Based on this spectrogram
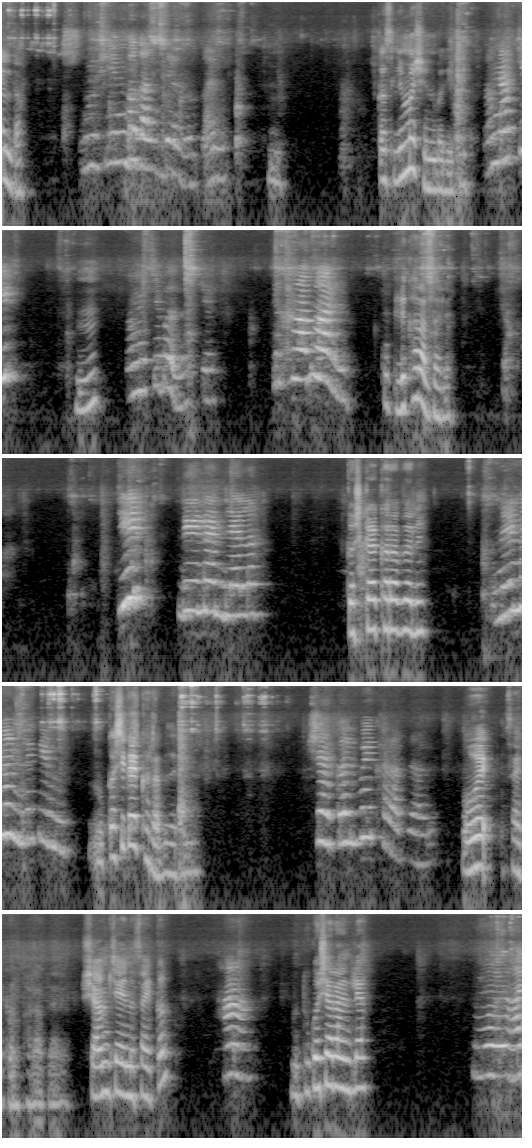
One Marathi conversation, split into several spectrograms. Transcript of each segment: केलता. कसली मशीन बघितली? झाली. कुठली खराब झाल्या आणलेलं. कशी काय खराब झाली? कशी काय खराब झाली? झाली. होय सायकल खराब झाली. श्यामची आहे ना सायकल? मग तू कशाला आणल्या?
